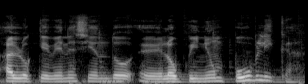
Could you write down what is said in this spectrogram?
a lo que viene siendo la opinión pública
